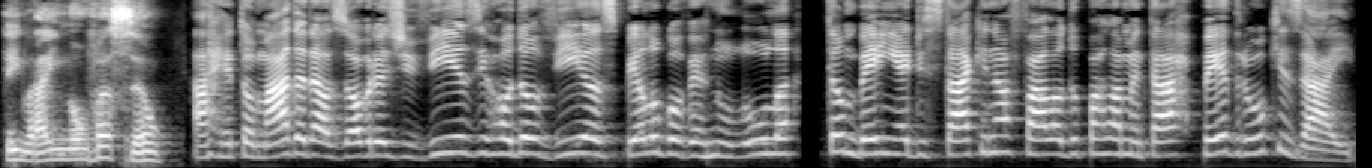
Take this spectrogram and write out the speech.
tem lá inovação. A retomada das obras de vias e rodovias pelo governo Lula também é destaque na fala do parlamentar Pedro Uquizai.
